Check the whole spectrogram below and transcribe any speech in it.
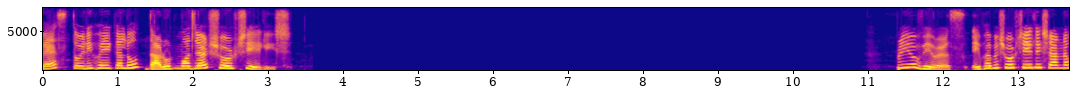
ব্যাস, তৈরি হয়ে গেল দারুণ মজার সর্ষে ইলিশ। প্রিয় ভিউয়ার্স, এভাবে সর্ষে ইলিশ রান্না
